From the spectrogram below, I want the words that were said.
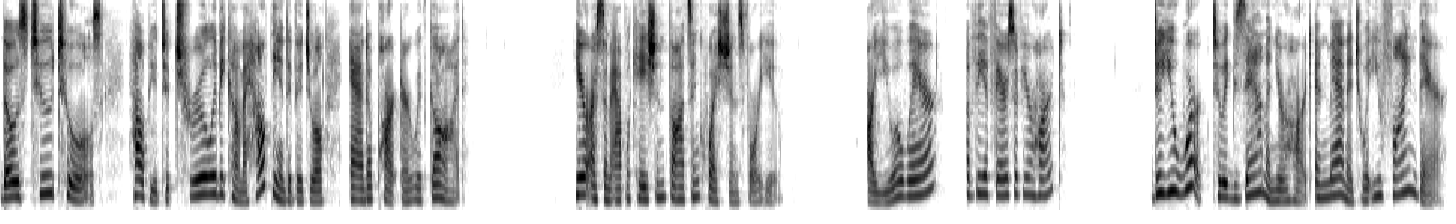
Those two tools help you to truly become a healthy individual and a partner with God. Here are some application thoughts and questions for you. Are you aware of the affairs of your heart? Do you work to examine your heart and manage what you find there?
